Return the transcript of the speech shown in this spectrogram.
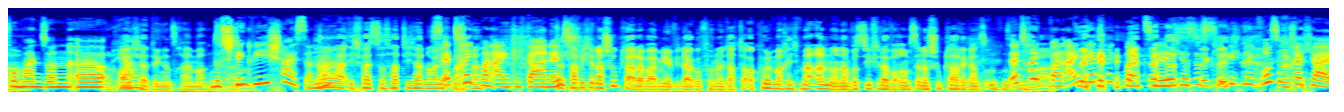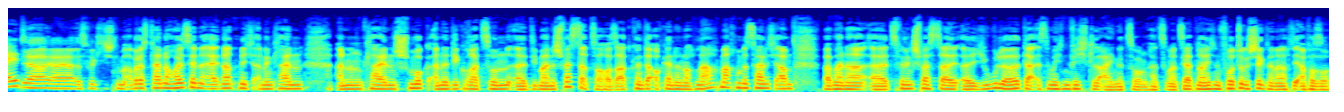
wo man so ein, äh, ja, Räucherdingens reinmachen das kann. stinkt wie die Scheiße, ne? Ja, ja, ich weiß, das hatte ich ja das neulich in erträgt man eigentlich gar nicht. Das habe ich in der Schublade bei mir wiedergefunden und dachte, oh cool, mache ich mal an. Und dann wusste ich wieder, warum es in der Schublade ganz unten das drin war. man, eigentlich erträgt man es nicht. Es ist wirklich eine große Frechheit. Ja, ja, ja, ist wirklich schlimm. Aber das kleine Häuschen erinnert mich an den kleinen, an einen kleinen Schmuck, an eine Dekoration, äh, die meine Schwester zu Hause hat. Könnt ihr auch gerne noch nachmachen bis Heiligabend. Bei meiner äh, Zwillingsschwester äh, Jule, da ist nämlich ein Wichtel eingezogen, hat sie gesagt. Sie hat neulich ein Foto geschickt und dann dachte ich einfach so,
